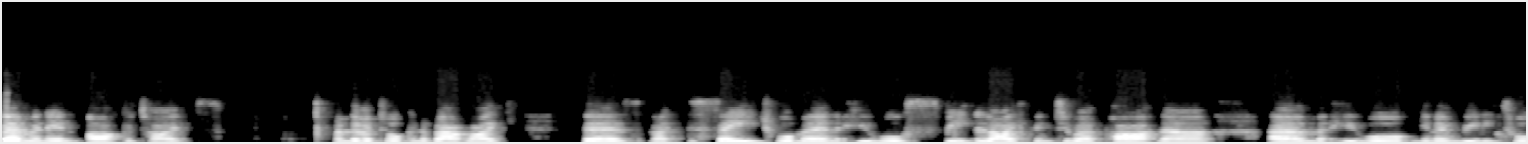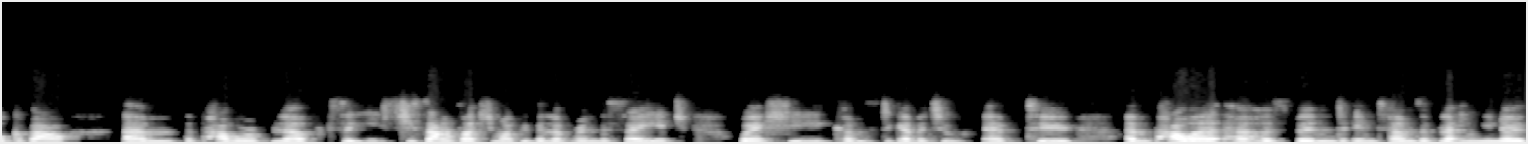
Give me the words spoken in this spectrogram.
feminine archetypes and they were talking about like there's like the sage woman who will speak life into her partner um who will you know really talk about um the power of love. So she sounds like she might be the lover and the sage where she comes together to uh, to empower her husband in terms of letting you know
